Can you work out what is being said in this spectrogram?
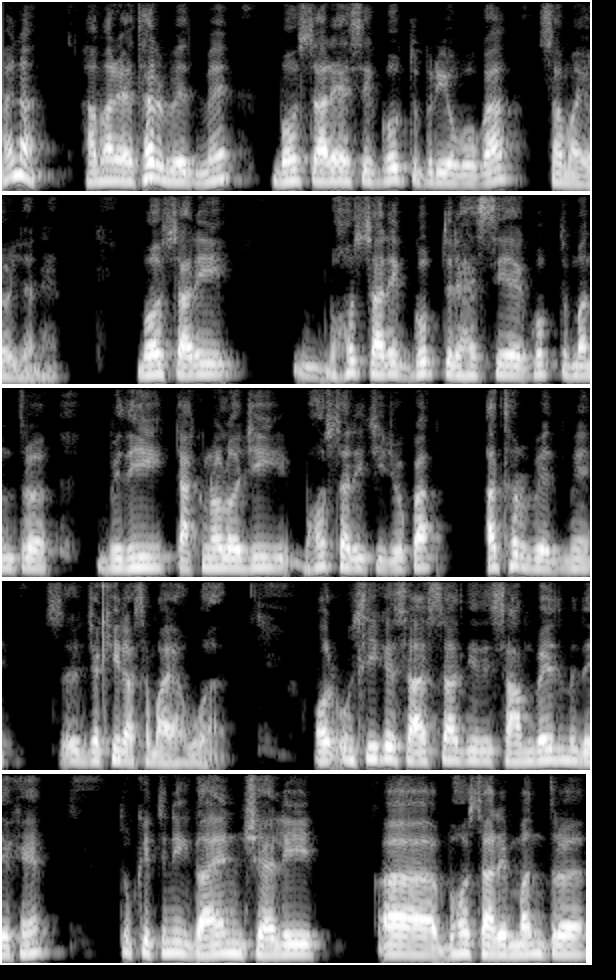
है ना? हमारे अथर्वेद में बहुत सारे ऐसे गुप्त प्रयोगों का समायोजन है। बहुत सारी, बहुत सारे गुप्त रहस्य, गुप्त मंत्र, विधि टेक्नोलॉजी बहुत सारी चीज़ों का अथर्वेद में जखीरा समाया हुआ है। और उसी के साथ साथ यदि सामवेद में देखें तो कितनी गायन शैली बहुत सारे मंत्र,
